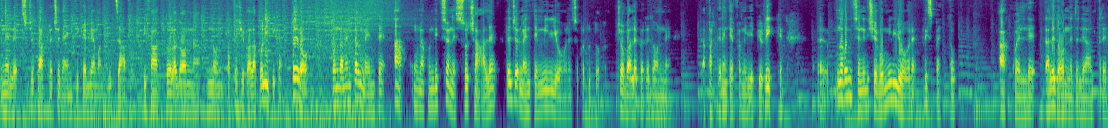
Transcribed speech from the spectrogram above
nelle società precedenti che abbiamo analizzato. Di fatto la donna non partecipa alla politica, però fondamentalmente ha una condizione sociale leggermente migliore, soprattutto ciò vale per le donne appartenenti a famiglie più ricche, eh, una condizione, dicevo, migliore rispetto a quelle, alle donne delle altre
